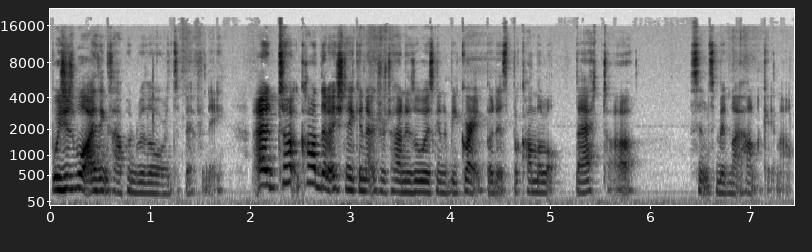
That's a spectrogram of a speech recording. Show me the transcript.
Which is what I think's happened with Alrund's Epiphany. A t- card that actually take an extra turn is always going to be great, but it's become a lot better since Midnight Hunt came out.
